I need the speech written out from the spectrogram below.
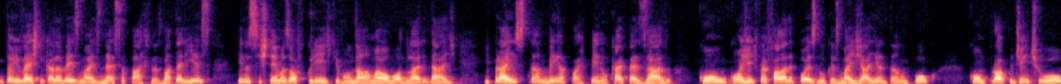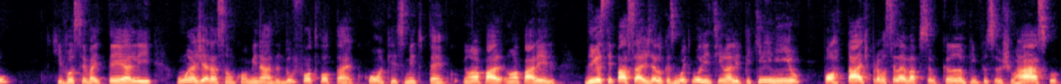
Então, investem cada vez mais nessa parte das baterias e nos sistemas off-grid, que vão dar uma maior modularidade. E para isso também a Power Panel cai pesado com, como a gente vai falar depois, Lucas, mas já adiantando um pouco, com o próprio Gentoo, que você vai ter ali uma geração combinada do fotovoltaico com aquecimento térmico e um aparelho, um aparelho diga-se de passagem, né, Lucas? Muito bonitinho ali, pequenininho, portátil para você levar para o seu camping, para o seu churrasco,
